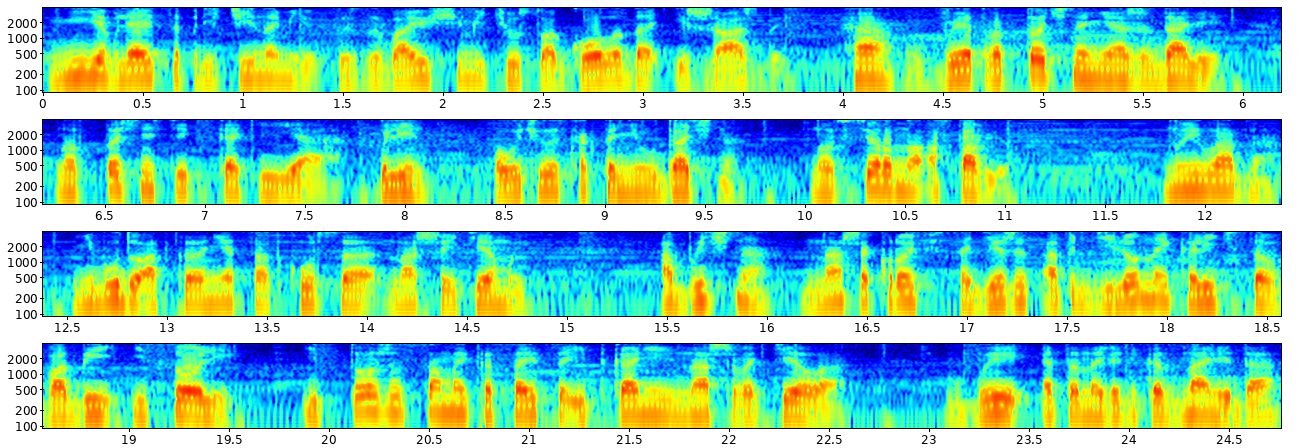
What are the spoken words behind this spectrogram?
не являются причинами, вызывающими чувство голода и жажды. Ха, вы этого точно не ожидали, но в точности как и я. Блин, Получилось как-то неудачно, но все равно оставлю. Ну и ладно, не буду отклоняться от курса нашей темы. Обычно наша кровь содержит определенное количество воды и соли. И то же самое касается и тканей нашего тела. Вы это наверняка знали, да?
